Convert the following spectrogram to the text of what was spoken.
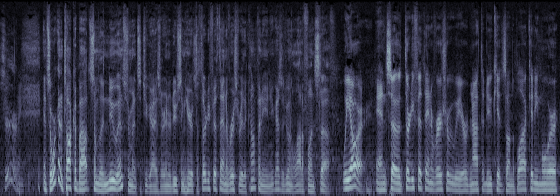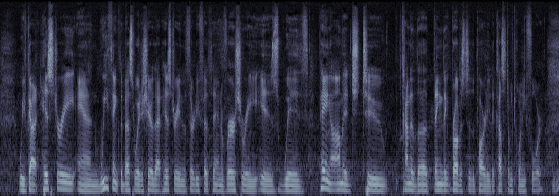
Sure. And so we're going to talk about some of the new instruments that you guys are introducing here. It's the 35th anniversary of the company, and you guys are doing a lot of fun stuff. We are. And so, 35th anniversary, we are not the new kids on the block anymore. We've got history, and we think the best way to share that history in the 35th anniversary is with paying homage to kind of the thing that brought us to the party, the Custom 24. Mm-hmm.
